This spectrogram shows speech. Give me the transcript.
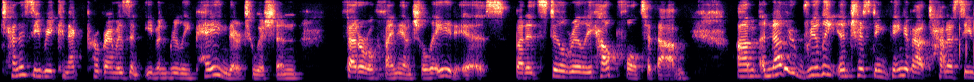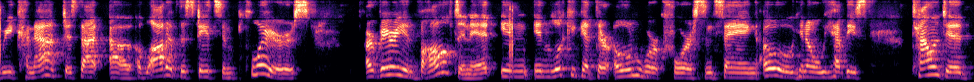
Tennessee Reconnect program isn't even really paying their tuition. Federal financial aid is, but it's still really helpful to them. Um, another really interesting thing about Tennessee Reconnect is that uh, a lot of the state's employers are very involved in it in, in looking at their own workforce and saying, oh, you know, we have these talented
